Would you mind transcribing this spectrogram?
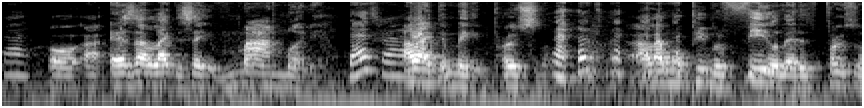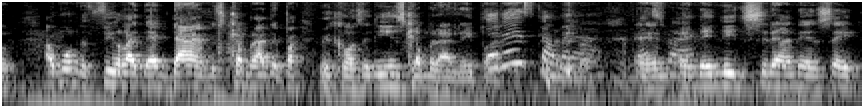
Right. or uh, as I like to say, my money. That's right. I like to make it personal. I like want people to feel that it's personal. I want them to feel like that dime is coming out their pocket because it is coming out of their pocket. is coming out. That's and, right. and they need to sit down there and say,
